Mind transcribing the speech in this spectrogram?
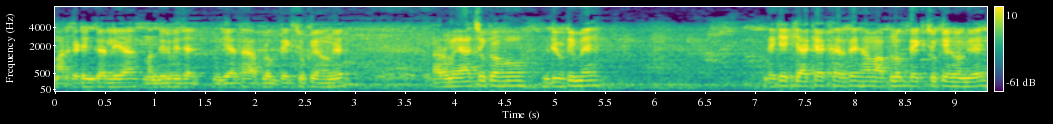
मार्केटिंग कर लिया, मंदिर भी गया था, आप लोग देख चुके होंगे। और मैं आ चुका हूँ ड्यूटी में। देखिए क्या क्या खरीदे हम आप लोग देख चुके होंगे।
